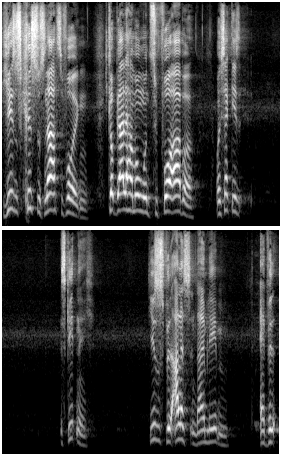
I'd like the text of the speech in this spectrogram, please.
Jesus Christus nachzufolgen. Ich glaube, wir alle haben irgendwo zuvor aber. Und ich sage dir, es geht nicht. Jesus will alles in deinem Leben. Er will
